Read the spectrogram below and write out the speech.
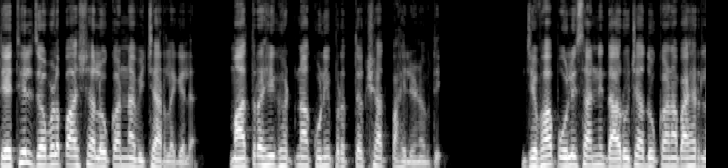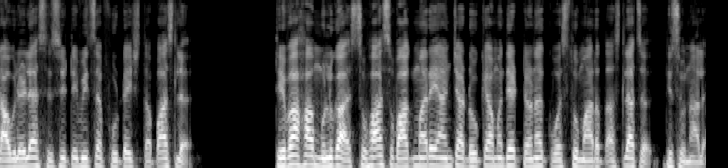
तेथील जवळपासच्या लोकांना विचारलं गेलं. मात्र ही घटना कुणी प्रत्यक्षात पाहिली नव्हती. जेव्हा पोलिसांनी दारूच्या दुकानाबाहेर लावलेल्या सीसीटीव्हीचं फुटेज तपासलं तेव्हा हा मुलगा सुहास वाघमारे यांच्या डोक्यामध्ये टणक वस्तू मारत असल्याचं दिसून आलं.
